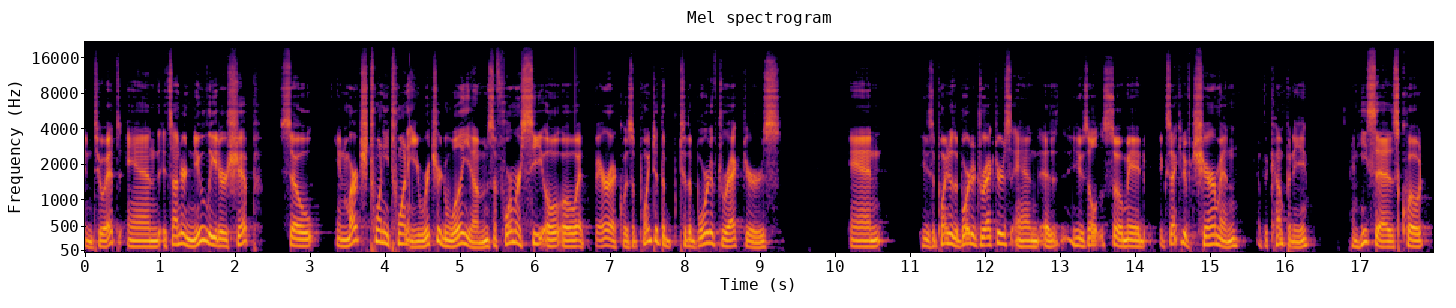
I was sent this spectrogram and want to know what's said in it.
into it and it's under new leadership. So in March 2020, Richard Williams, a former COO at Barrick, was appointed the, to the board of directors and he's appointed to the board of directors and as, he was also made executive chairman of the company. And he says, quote,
